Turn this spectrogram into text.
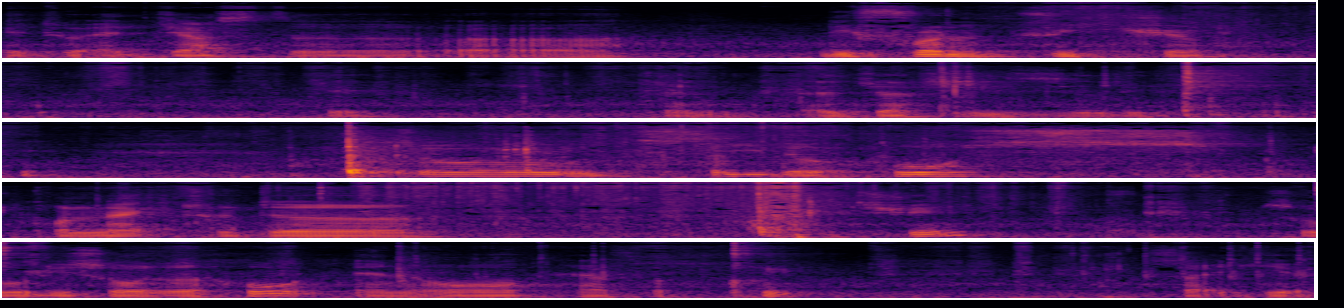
to adjust the uh, different feature. Okay can adjust easily. Okay. So we see the hose connect to the machine so this was a hose and all have a clip side here.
